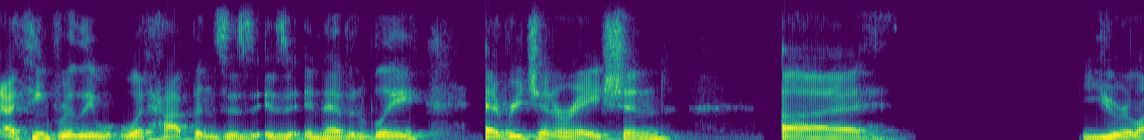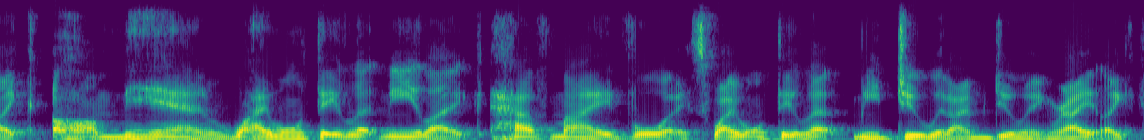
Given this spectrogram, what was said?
I think really what happens is is inevitably every generation. Uh, you're like, oh man, why won't they let me like have my voice? Why won't they let me do what I'm doing? Right? Like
